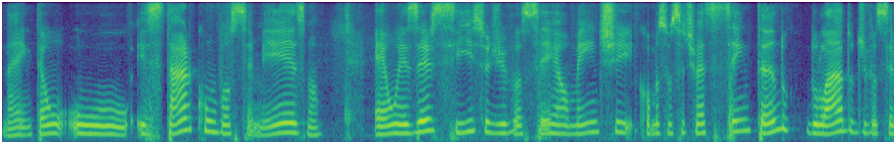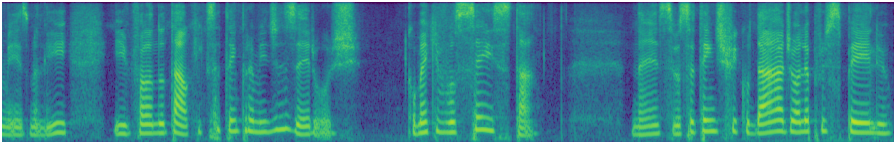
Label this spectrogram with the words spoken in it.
Né? Então, o estar com você mesma é um exercício de você realmente, como se você estivesse sentando do lado de você mesma ali e falando, tá, o que, que você tem para me dizer hoje? Como é que você está? Né? Se você tem dificuldade, olha para o espelho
